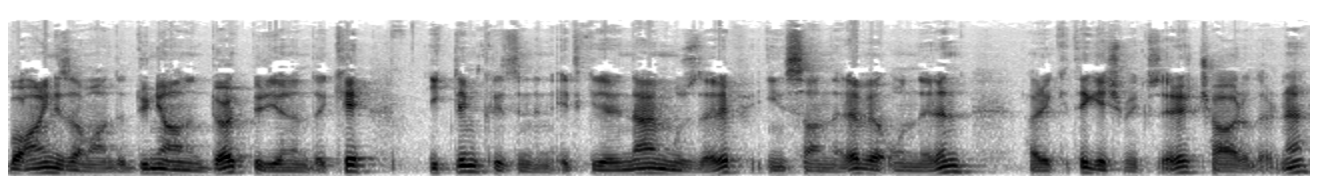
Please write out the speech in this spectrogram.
Bu aynı zamanda dünyanın dört bir yanındaki iklim krizinin etkilerinden muzdarip insanlara ve onların harekete geçmek üzere çağrılarına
